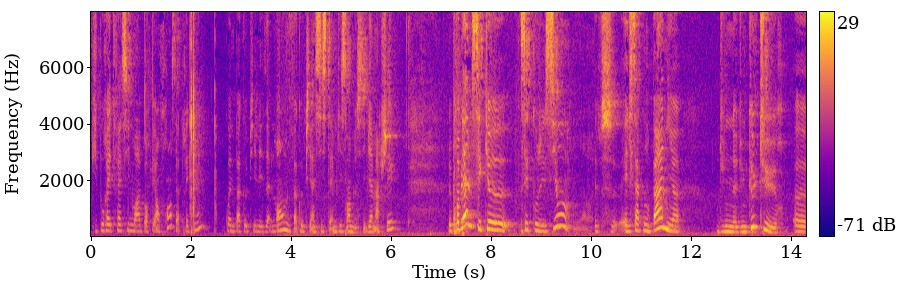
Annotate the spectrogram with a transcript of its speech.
qui pourrait être facilement importé en France après tout? Pourquoi ne pas copier les Allemands, ne pas copier un système qui semble si bien marcher? Le problème, c'est que cette cogestion, elle s'accompagne d'une culture. Euh,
